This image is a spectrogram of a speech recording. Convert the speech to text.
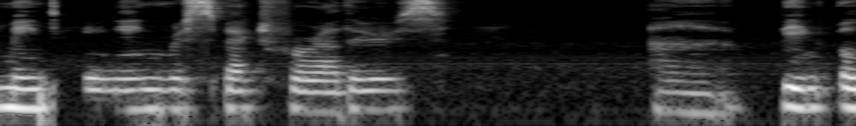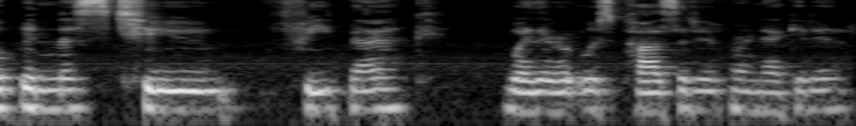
maintaining respect for others, uh, being openness to feedback, whether it was positive or negative,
